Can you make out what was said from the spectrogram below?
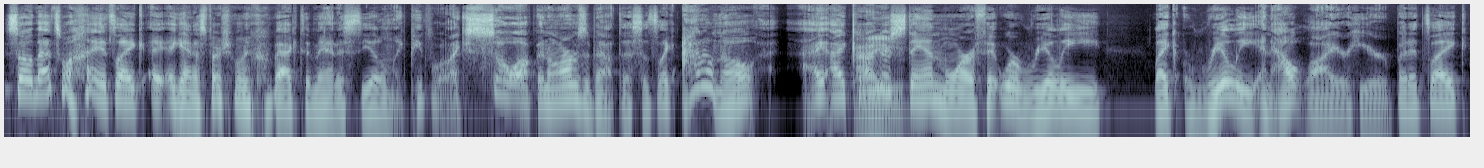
So that's why it's like again, especially when we go back to Man of Steel and like people are like so up in arms about this. It's like I don't know. I, I can I- understand more if it were really like really an outlier here, but it's like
